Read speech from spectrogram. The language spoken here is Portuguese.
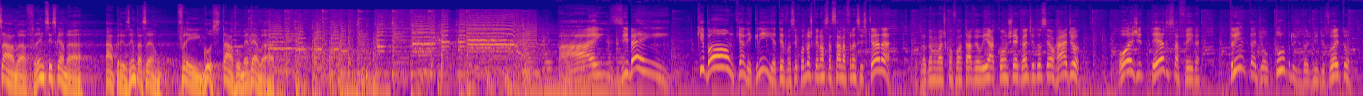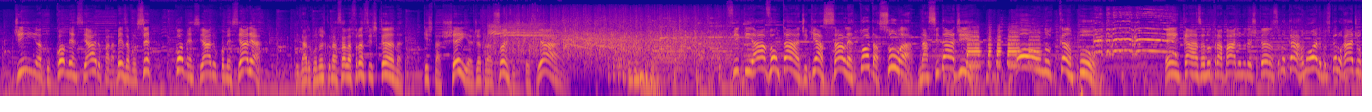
Sala Franciscana. Apresentação: Frei Gustavo Medella. Paz e bem! Que bom, que alegria ter você conosco em nossa Sala Franciscana, o programa mais confortável e aconchegante do seu rádio. Hoje, terça-feira, 30 de outubro de 2018 Dia do Comerciário. Parabéns a você, comerciário, comerciária. Ligado conosco na Sala Franciscana, que está cheia de atrações especiais. Fique à vontade, que a sala é toda sua, na cidade ou no campo. Em casa, no trabalho, no descanso, no carro, no ônibus, pelo rádio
